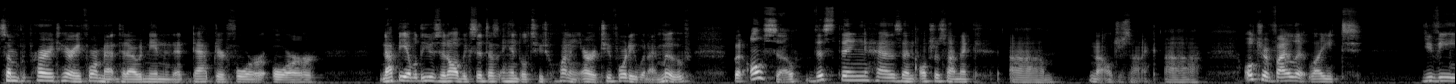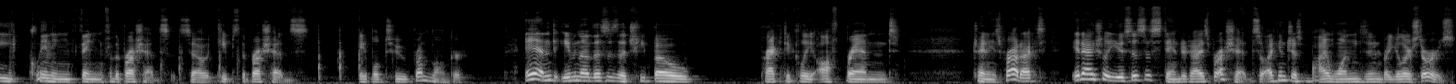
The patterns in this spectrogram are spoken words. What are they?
some proprietary format that I would need an adapter for or not be able to use at all because it doesn't handle 220 or 240 when I move. But also, this thing has an ultrasonic um, not ultrasonic, uh, ultraviolet light UV cleaning thing for the brush heads, so it keeps the brush heads able to run longer. And even though this is a cheapo, practically off-brand Chinese product, it actually uses a standardized brush head, so I can just buy ones in regular stores,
